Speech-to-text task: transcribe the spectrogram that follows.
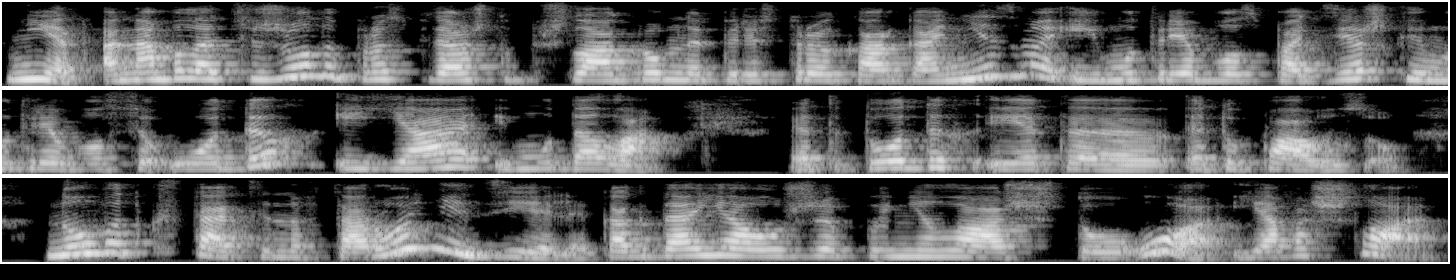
Нет, она была тяжелой просто потому, что пришла огромная перестройка организма, и ему требовалась поддержка, ему требовался отдых, и я ему дала этот отдых и это, эту паузу. Но вот, кстати, на второй неделе, когда я уже поняла, что, о, я вошла,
